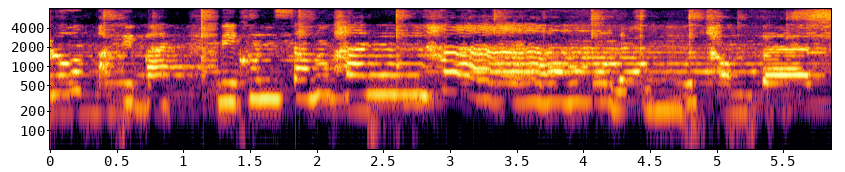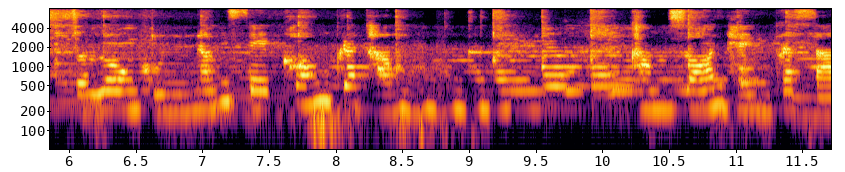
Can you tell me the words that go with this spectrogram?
รู้ปฏิบัติ มีคุณสัมพันธ์ห้าและคุณธรรมแปดจนลงคุณน้ำเศษของพระธรรมคำสอนแห่งพระศา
